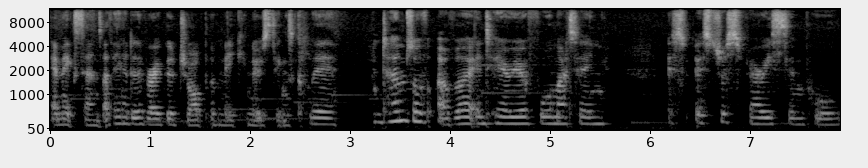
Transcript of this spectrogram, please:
It makes sense. I think I did a very good job of making those things clear. In terms of other interior formatting, it's, it's just very simple.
